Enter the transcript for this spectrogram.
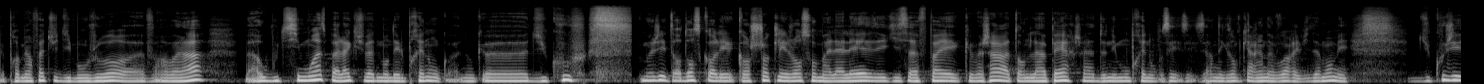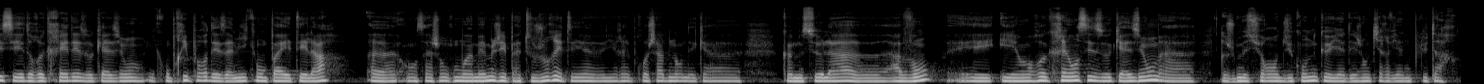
la première fois tu dis bonjour, enfin voilà, bah, au bout de six mois, c'est pas là que tu vas demander le prénom. Donc, du coup, moi j'ai tendance quand, les, quand je sens que les gens sont mal à l'aise et qu'ils savent pas et que machin, à attendre la perche, à donner mon prénom. C'est un exemple qui a rien à voir évidemment, mais du coup, j'ai essayé de recréer des occasions, y compris pour des amis qui n'ont pas été là euh, en sachant que moi-même, j'ai pas toujours été euh, irréprochable dans des cas euh, comme ceux-là avant. Et, en recréant ces occasions, bah, je me suis rendu compte qu'il y a des gens qui reviennent plus tard.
